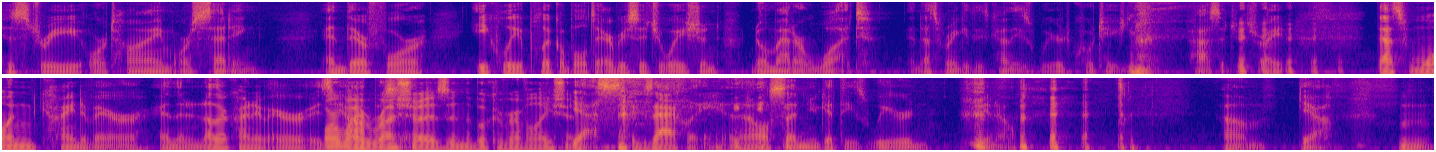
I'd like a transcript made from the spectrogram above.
history or time or setting, and therefore equally applicable to every situation, no matter what. And that's when you get these kind of these weird quotation passages, right? That's one kind of error, and then another kind of error is Or why opposite. Russia is in the book of Revelation. Yes, exactly. and then all of a sudden you get these weird, you know. um, yeah. Mhm.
